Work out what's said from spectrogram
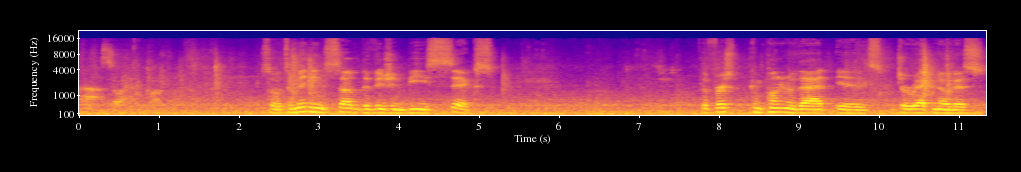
Ah, so I haven't got. So it's amending subdivision B6. The first component of that is direct notice,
